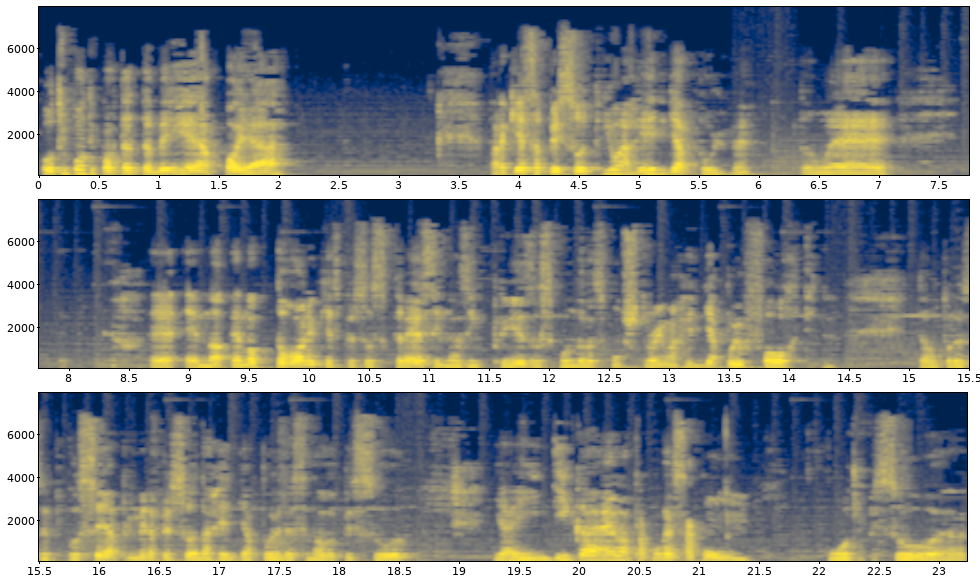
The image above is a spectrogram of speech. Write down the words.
Outro ponto importante também é apoiar para que essa pessoa crie uma rede de apoio, né? Então é é, é, é, notório que as pessoas crescem nas empresas quando elas constroem uma rede de apoio forte. Né? Então, por exemplo, você é a primeira pessoa da rede de apoio dessa nova pessoa, e aí indica ela para conversar com, com outra pessoa,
